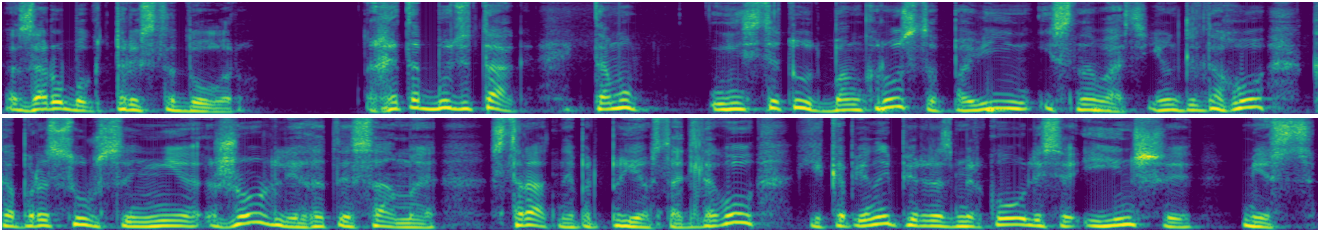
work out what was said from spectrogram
заробак 300 долларов гэта будзе так. Таму інстытут банкротства павінен існаваць. Ён для того каб ресурсы не жорлі гэты самыя стратныя прадпрыемства для того і каб яны пераразмяркоўваліся і іншыя месцы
